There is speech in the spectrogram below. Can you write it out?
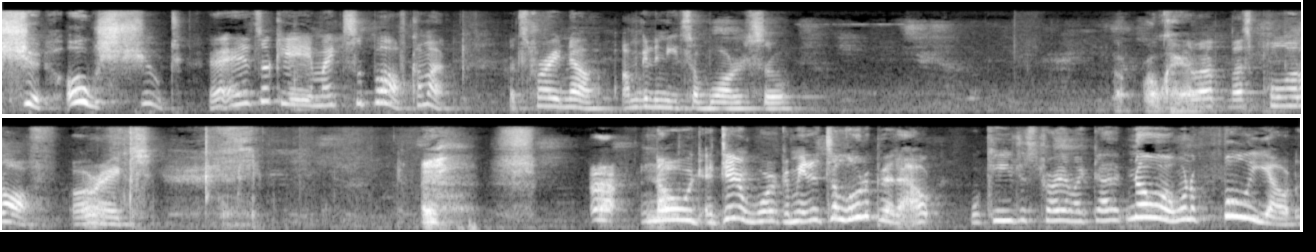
Shit! Oh shoot! Uh, It's okay. It might slip off. Come on. Let's try it now. I'm gonna need some water, so. Uh, Okay, let, let's pull it off. All right. Uh, no, it it didn't work. I mean, it's a little bit out. Well, can you just try it like that? No, I want it fully out.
